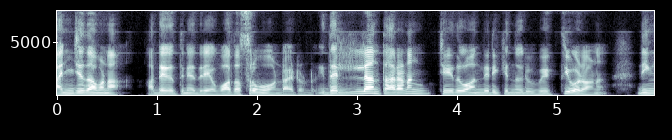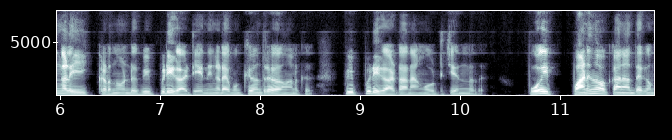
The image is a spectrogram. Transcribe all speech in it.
അഞ്ച് തവണ അദ്ദേഹത്തിനെതിരെ വധശ്രമം ഉണ്ടായിട്ടുണ്ട്. ഇതെല്ലാം തരണം ചെയ്തു വന്നിരിക്കുന്ന ഒരു വ്യക്തിയോടാണ് നിങ്ങൾ ഈ കിടന്നുകൊണ്ട് പിപ്പിടി കാട്ടിയത് നിങ്ങളുടെ മുഖ്യമന്ത്രി കണക്ക് പിപ്പിടി കാട്ടാൻ അങ്ങോട്ട് ചെന്നത്. പോയി പണി നോക്കാൻ അദ്ദേഹം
